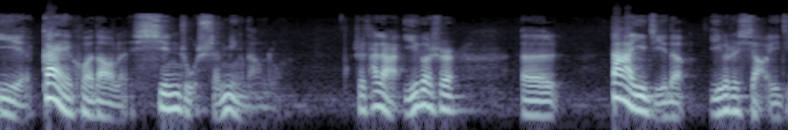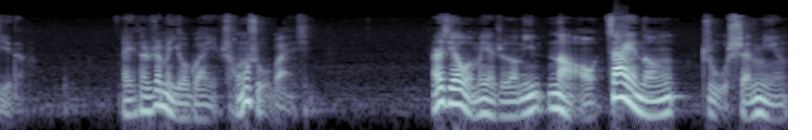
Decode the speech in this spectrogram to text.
也概括到了心主神明当中，所以它俩一个是呃大一级的，一个是小一级的，哎，它是这么一个关系，从属关系。而且我们也知道，你脑再能主神明，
